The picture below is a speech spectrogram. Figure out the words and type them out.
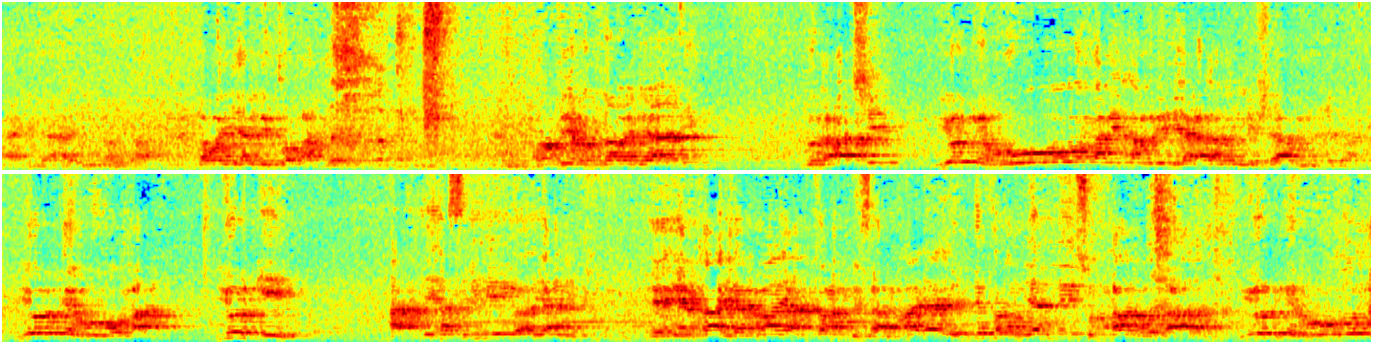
لا إله إلا الله. تويل لي توقع. رفيع الدرجات ذو العرش يلقي الروح من أمره على من يشاء من عباده. يلقي الروح يلقي أحد أصله يعني إلقاء يعني ما يعني تعب بسان هذا الدفرم يلي سبحانه وتعالى. يلقي الروح.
